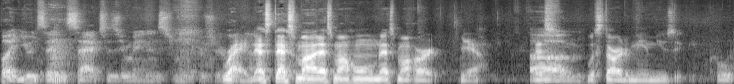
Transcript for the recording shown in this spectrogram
But you would say the sax is your main instrument for sure. Right. That's that's my that's my home. That's my heart. Yeah. That's Um, what started me in music. cool.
